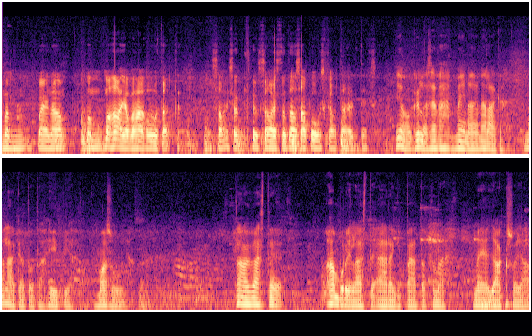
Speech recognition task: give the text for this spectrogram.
Mä meinaa mä, maha jo vähän huuta, että sais, sais tota sapuuskaa täytteeksi. Joo, kyllä se vähän meinaa jo nälkä, nälkä tota hiipiä masuja. Tää on hyvä sitten hampurilaisten äärenkin päättää tämä meidän jakso ja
